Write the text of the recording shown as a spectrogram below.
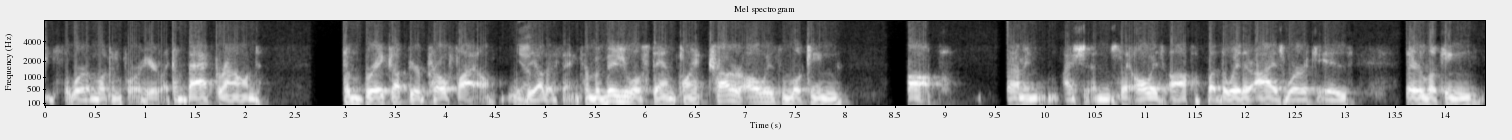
what's the word I'm looking for here, like a background to break up your profile is yep. the other thing. From a visual standpoint, trout are always looking up. I mean, I shouldn't say always up, but the way their eyes work is they're looking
